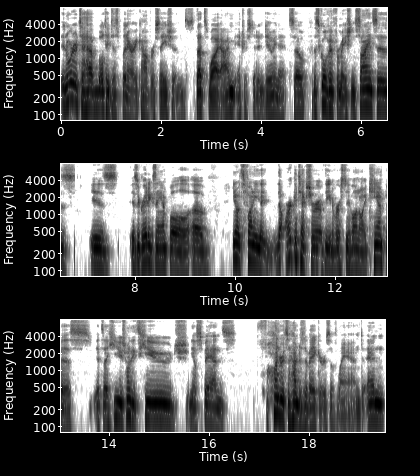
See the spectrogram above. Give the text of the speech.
in order to have multidisciplinary conversations. That's why I'm interested in doing it. So the School of Information Sciences is is a great example of you know, it's funny the architecture of the University of Illinois campus. It's a huge one of these huge, you know, spans hundreds and hundreds of acres of land, and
